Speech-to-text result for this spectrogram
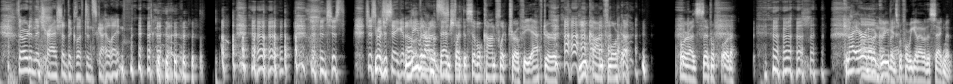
Throw it in the trash at the Clifton skyline. just, just, No, just just take it out. leave with it on the bench like the civil conflict trophy after UConn, Florida, or uh, Central Florida. Can I air Oh another grievance God. before we get out of the segment?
